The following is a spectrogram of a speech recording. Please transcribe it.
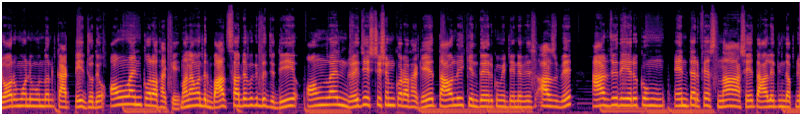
জন্ম নিবন্ধন কার্ডটি যদি অনলাইন করা থাকে মানে আমাদের বার্থ সার্টিফিকেটে যদি অনলাইন রেজিস্ট্রেশন করা থাকে, তাহলেই কিন্তু এরকম একটি ইন্টারফেস আসবে। আর যদি এরকম ইন্টারফেস না আসে, তাহলে কিন্তু আপনি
